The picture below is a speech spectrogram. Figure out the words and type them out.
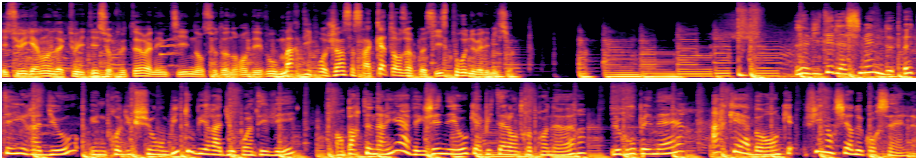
Et suivez également nos actualités sur Twitter et LinkedIn. On se donne rendez-vous mardi prochain, ça sera 14h précise pour une nouvelle émission. L'invité de la semaine de ETI Radio, une production B2B Radio.tv, en partenariat avec Généo Capital Entrepreneur, le groupe ENER, Arkea Banque, financière de Courcelles.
